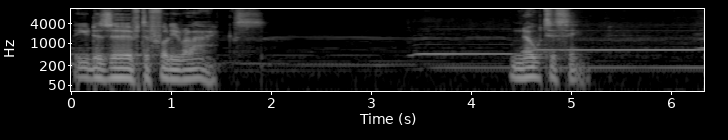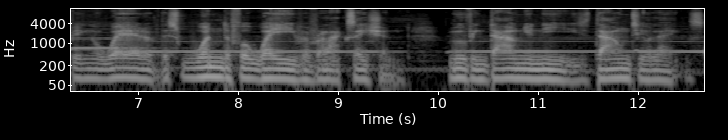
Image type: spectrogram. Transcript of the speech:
that you deserve to fully relax. Noticing being aware of this wonderful wave of relaxation moving down your knees, down to your legs,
